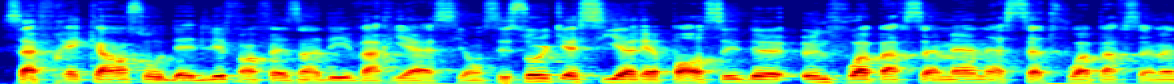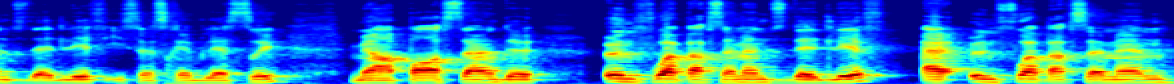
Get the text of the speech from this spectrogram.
sa fréquence au deadlift en faisant des variations. C'est sûr que s'il aurait passé de une fois par semaine à sept fois par semaine du deadlift, il se serait blessé. Mais en passant de une fois par semaine du deadlift à une fois par semaine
